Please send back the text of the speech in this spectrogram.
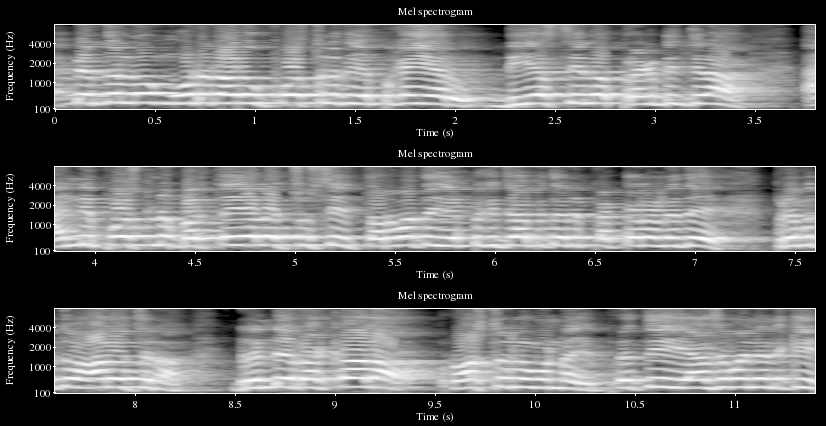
అభ్యర్థుల్లో మూడు నాలుగు పోస్టులకు ఎంపికయ్యారు. డిఎస్సిలో ప్రకటించిన అన్ని పోస్టులు భర్తీ అయ్యేలా చూసి తర్వాత ఎంపిక జాబితాను పెట్టాలనేదే ప్రభుత్వ ఆలోచన. రెండు రకాల రాష్ట్రాలు ఉన్నాయి. ప్రతి యాజమాన్యానికి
